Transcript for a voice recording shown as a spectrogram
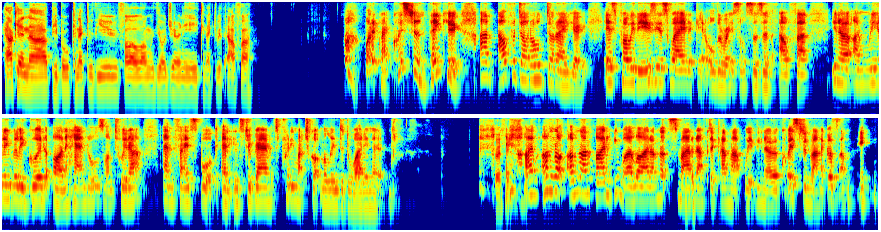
How can uh, people connect with you, follow along with your journey, connect with Alpha? Oh, what a great question. Thank you. Um, alpha.org.au is probably the easiest way to get all the resources of Alpha. You know, I'm really, really good on handles on Twitter and Facebook and Instagram. It's pretty much got Melinda Dwight in it. Perfect. I'm, I'm not I'm not hiding my light. I'm not smart enough to come up with, you know, a question mark or something.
